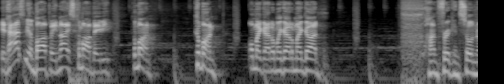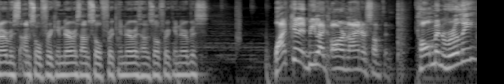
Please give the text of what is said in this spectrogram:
It has to be Mbappe. Nice. Come on, baby. Come on. Come on. Oh my god. Oh my god. Oh my god. I'm freaking so nervous. I'm so freaking nervous. I'm so freaking nervous. I'm so freaking nervous. Why couldn't it be like R9 or something? Coleman, really?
